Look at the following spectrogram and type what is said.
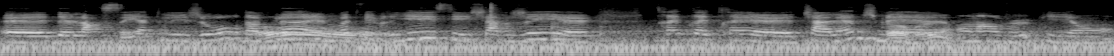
de lancer à tous les jours. Donc Oh. là, le mois de février, c'est chargé très, très, très challenge, mais Ah ouais. on en veut, puis on,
